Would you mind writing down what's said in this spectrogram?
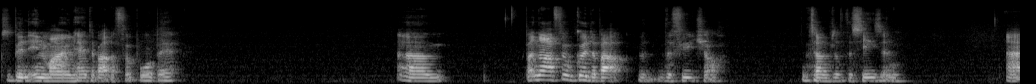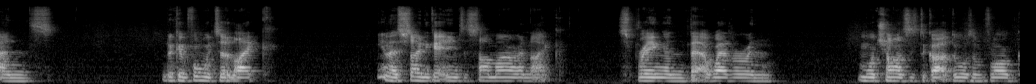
Cause I've been in my own head about the football bit. Um, but no, I feel good about the, the future in terms of the season. And looking forward to like, you know, slowly getting into summer and like spring and better weather and more chances to go outdoors and vlog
